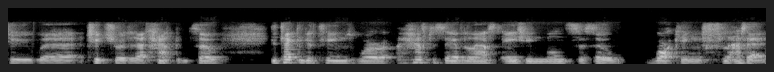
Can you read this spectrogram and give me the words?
to uh, to ensure that that happened. So the technical teams were, I have to say, over the last 18 months or so, working flat out.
